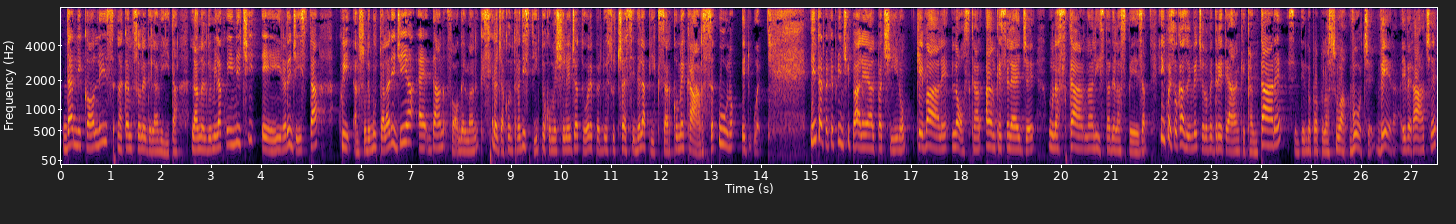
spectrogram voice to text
Danny Collins, La canzone della vita. L'anno è il 2015 e il regista Qui al suo debutto alla regia è Dan Fogelman, che si era già contraddistinto come sceneggiatore per due successi della Pixar come Cars 1 e 2. L'interprete principale è Al Pacino, che vale l'Oscar anche se legge una scarna lista della spesa. In questo caso invece lo vedrete anche cantare, sentendo proprio la sua voce vera e verace,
